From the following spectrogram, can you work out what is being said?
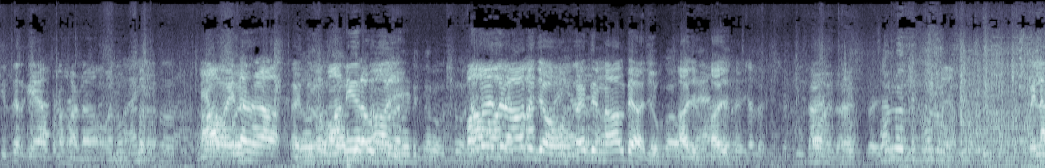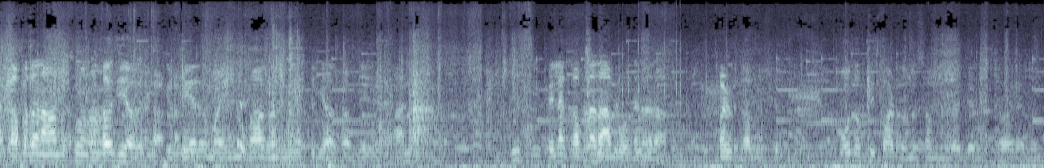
ਕਿੱਧਰ ਗਿਆ ਆਪਣਾ ਸਾਡਾ ਮਨੁੱਖਰ? ਆਓ ਇਹਦਾ ਜ਼ਮਾਨੀ ਰਹੋ ਜੀ। ਬਾਹਰ ਇਧਰ ਆਓ ਇਹਦੇ ਨਾਲ ਤੇ ਆ ਜਾਓ। ਆ ਜਾਓ ਪਹਿਲਾਂ ਕੱਪ ਦਾ ਨਾਮ ਦੱਸੋ ਨਾ ਆਓ ਜੀ ਆਓ ਫਿਰ ਮਾਈ ਨੂੰ ਬਾਗ ਨੂੰ ਮੀਆਂ ਤਜਾ ਸਾਹਿਬ ਦੇ ਰਹੇ ਹਨ ਪਹਿਲਾਂ ਕੱਪ ਦਾ ਨਾਮ ਬੋਲਦੇ ਨਾ ਵਰਲਡ ਕੱਪ ਉਹ ਤੋਂ ਵੀ ਪੜ ਦੋ ਸਾਹਮਣੇ Raja Nisar Ahmed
